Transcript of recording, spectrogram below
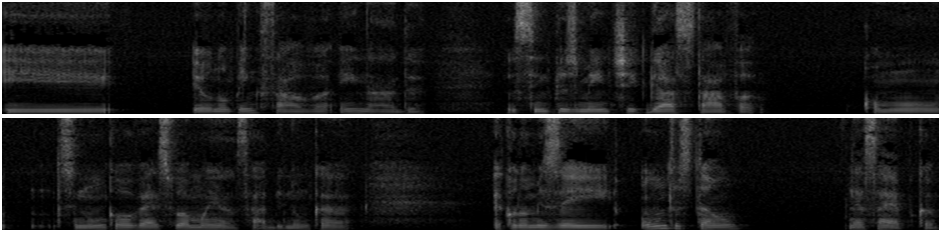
E eu não pensava em nada. Eu simplesmente gastava como se nunca houvesse o amanhã, sabe? Nunca economizei um tostão nessa época.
